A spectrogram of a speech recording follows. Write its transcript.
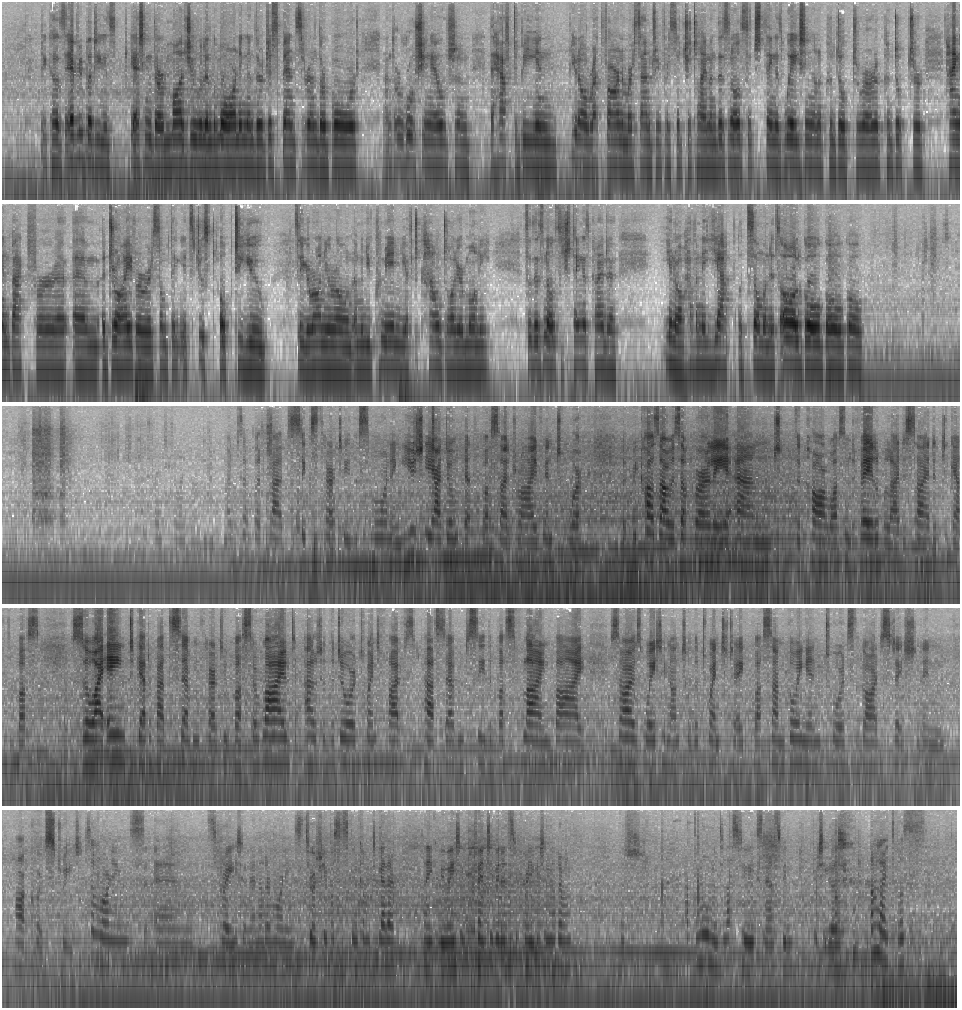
because everybody is getting their module in the morning and their dispenser and their board and they're rushing out and they have to be in, you know, Rathfarnham or Santry for such a time and there's no such thing as waiting on a conductor or a conductor hanging back for a, um, a driver or something. It's just up to you. So you're on your own and when you come in you have to count all your money. So there's no such thing as kind of, you know, having a yap with someone. It's all go, go, go. I was up at about 6.30 this morning. Usually I don't get the bus, I drive into work. But because I was up early and the car wasn't available, I decided to get the bus. So I aimed to get about the 7.30 bus, arrived out of the door at 25 past 7 to see the bus flying by. So I was waiting until the 20 to 8 bus. I'm going in towards the guard station in Harcourt Street. Some mornings um, it's great, and then other mornings two or three buses can come together, and you can be waiting for 20 minutes before you get another one. But at the moment, the last few weeks now, it's been pretty good. I like the bus.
